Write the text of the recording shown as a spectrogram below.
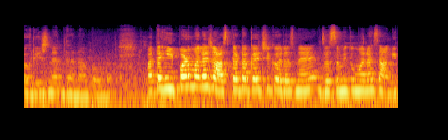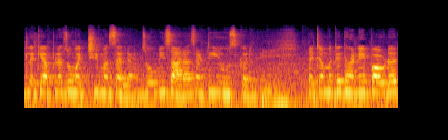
ओरिजिनल धना पावडर आता ही पण मला जास्त टाकायची गरज नाही. जसं मी तुम्हाला सांगितलं की आपला जो मच्छी मसाला आहे जो मी सारासाठी यूज करते. त्याच्यामध्ये धणे पावडर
